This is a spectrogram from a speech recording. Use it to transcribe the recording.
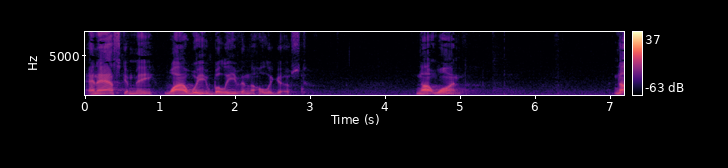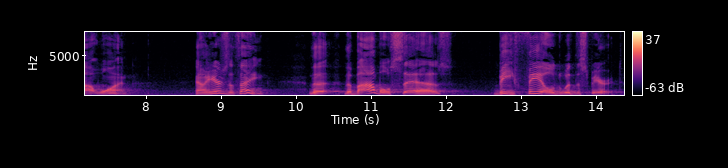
and asking me why we believe in the Holy Ghost. Not one. Not one. Now, here's the thing the, the Bible says, be filled with the Spirit.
